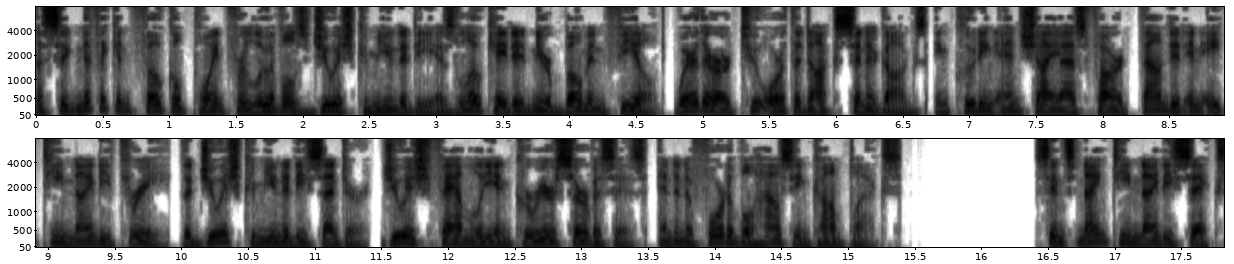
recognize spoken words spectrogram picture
A significant focal point for Louisville's Jewish community is located near Bowman Field, where there are two Orthodox synagogues including Anshei Sfard, founded in 1893, the Jewish Community Center, Jewish Family and Career Services, and an affordable housing complex. Since 1996,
